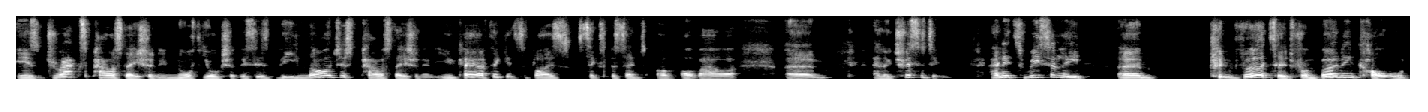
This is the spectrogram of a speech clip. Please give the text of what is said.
is Drax Power Station in North Yorkshire. This is the largest power station in the UK. I think it supplies 6% of, of our um, electricity. And it's recently um, converted from burning coal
